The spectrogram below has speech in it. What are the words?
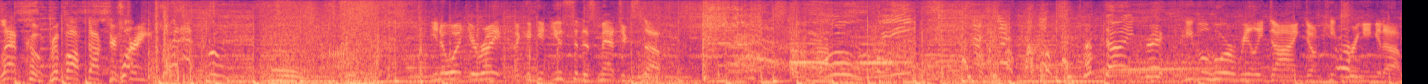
Lab coat, rip off Doctor Strange. You know what? You're right. I could get used to this magic stuff. I'm dying, Rick. People who are really dying don't keep bringing it up.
